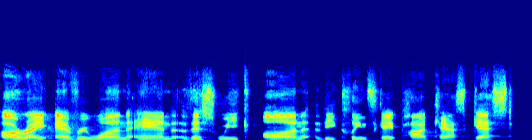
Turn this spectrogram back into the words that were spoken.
All right, everyone. And this week on the Clean Skate podcast guest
